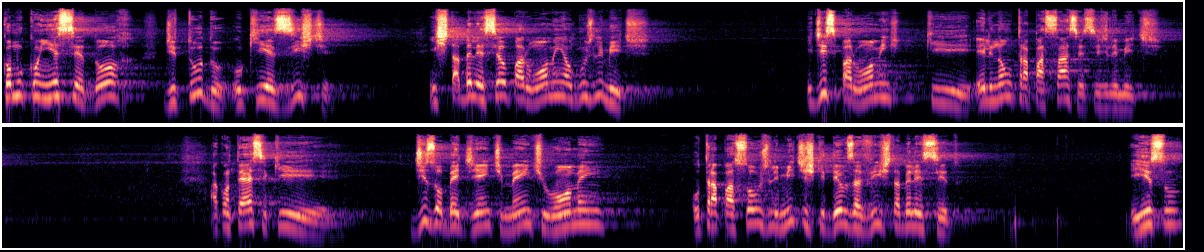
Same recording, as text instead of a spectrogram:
como conhecedor de tudo o que existe, estabeleceu para o homem alguns limites. E disse para o homem que ele não ultrapassasse esses limites. Acontece que, desobedientemente, o homem ultrapassou os limites que Deus havia estabelecido. E isso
